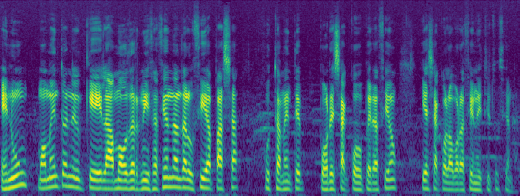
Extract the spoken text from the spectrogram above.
en un momento en el que la modernización de Andalucía pasa justamente por esa cooperación y esa colaboración institucional.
